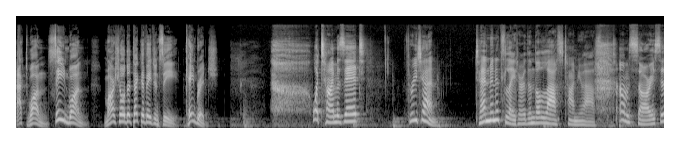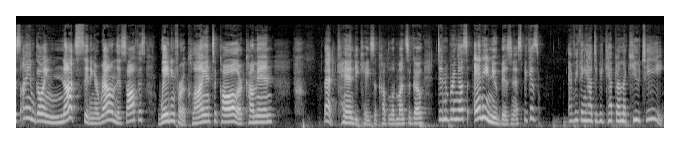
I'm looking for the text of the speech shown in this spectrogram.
Act 1, Scene 1. Marshall Detective Agency, Cambridge. What time is it? 310. Ten minutes later than the last time you asked. I'm sorry, sis. I am going nuts sitting around this office waiting for a client to call or come in. That candy case a couple of months ago didn't bring us any new business because everything had to be kept on the QT.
